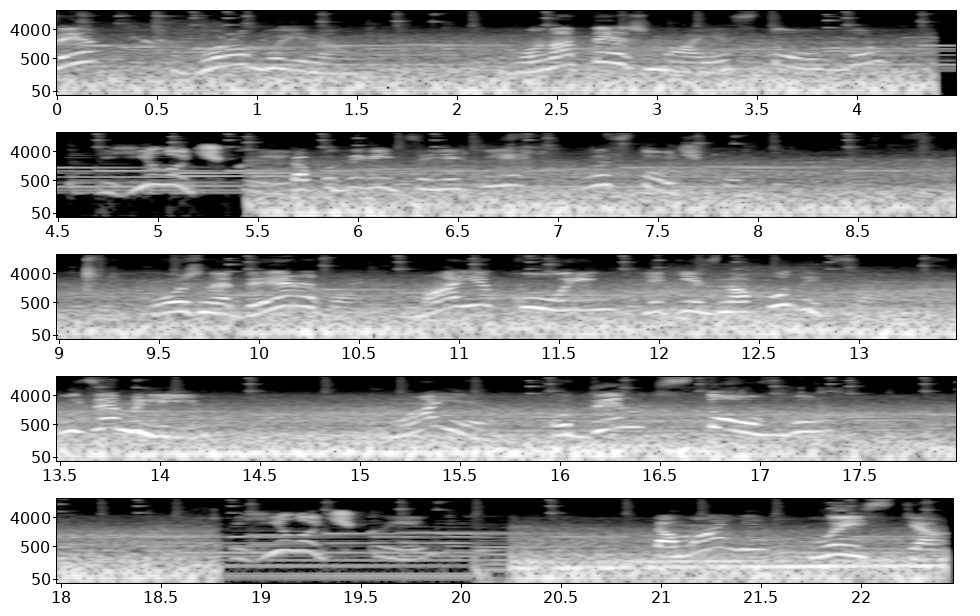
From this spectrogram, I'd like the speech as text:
Це горобина. Вона теж має стовбур. гілочки Та подивіться, які листочки. Кожне дерево має корінь, який знаходиться у землі. Має один стовбур гілочки та має листя.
